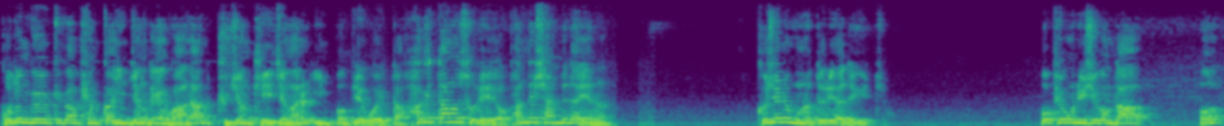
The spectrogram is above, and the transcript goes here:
고등교육기관 평가 인정 등에 관한 규정 개정안을 입법 예고했다. 하겠다는 소리예요. 반드시 합니다, 얘는. 그 전에 무너뜨려야 되겠죠. 법평원이 지금 다, 어?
